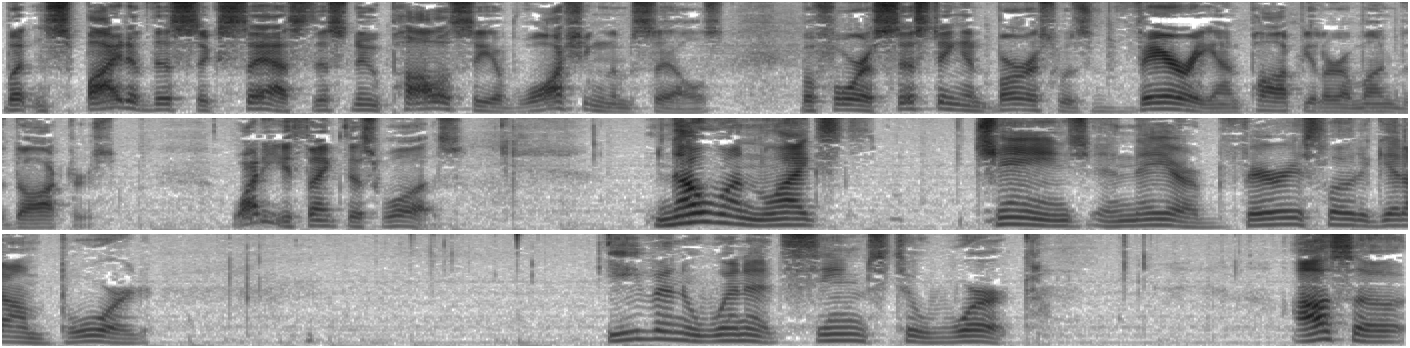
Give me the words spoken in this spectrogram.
But in spite of this success, this new policy of washing themselves before assisting in births was very unpopular among the doctors. Why do you think this was? No one likes change, and they are very slow to get on board, even when it seems to work. Also,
